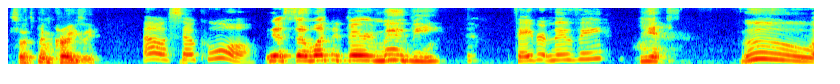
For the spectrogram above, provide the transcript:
so it's been crazy. Oh, so cool. yes. So, what's your favorite movie? Favorite movie? Yes. Ooh,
